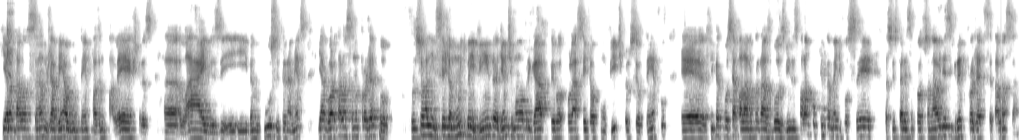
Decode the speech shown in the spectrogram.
que ela está lançando, já vem há algum tempo fazendo palestras, uh, lives e, e, dando cursos e treinamentos, e agora está lançando um projeto novo. Professora Aline, seja muito bem-vinda. De antemão, obrigado pelo, por aceitar o convite, pelo seu tempo. É, fica com você a palavra para dar as boas-vindas, falar um pouquinho também de você, da sua experiência profissional e desse grande projeto que você está lançando.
